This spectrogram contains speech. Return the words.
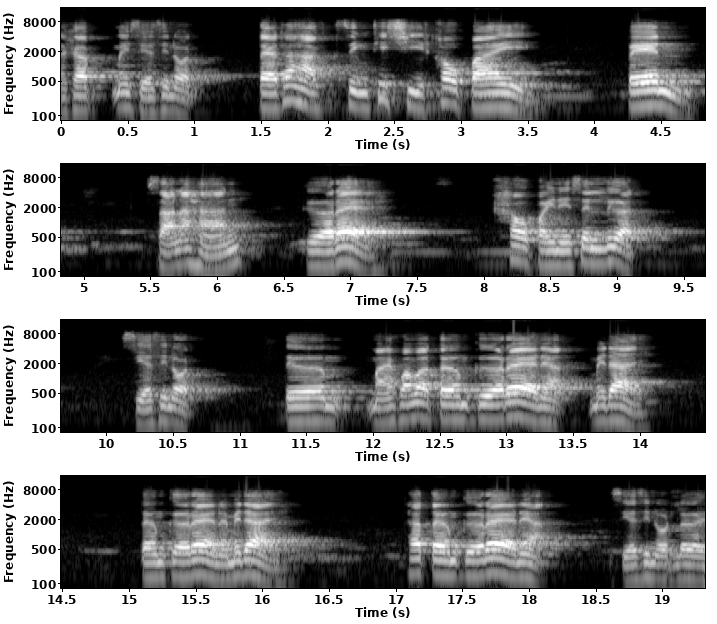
นะครับ ไม่เสียสินอด แต่ถ้าหากสิ่งที่ฉีดเข้าไปเป็นสารอาหารเกลือแร่เข้าไปในเส้นเลือด เสียสินอด เติมหมายความว่าเติมเกลือแร่เนี่ยไม่ได้ เติมเกลือแร่เนี่ยไม่ได้ ถ้าเติมเกลือแร่เนี่ย เสียสินอดเลย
